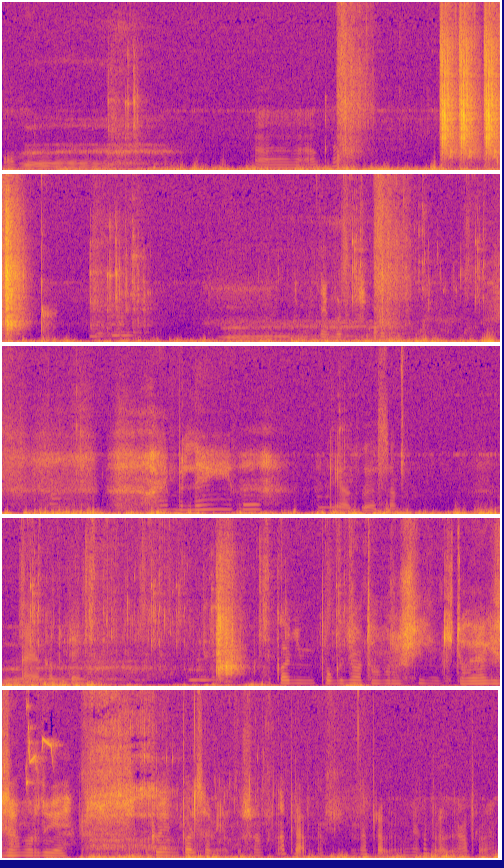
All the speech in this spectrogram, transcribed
O. Eee, okej. Jakby to szybko. I believe. Ja tu jestem. A jaka tutaj? Jak oni mi pogniotą roślinki, to ja ich zamorduję. Gołymi palcami duszę. Naprawdę, naprawdę mówię, naprawdę, naprawdę.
